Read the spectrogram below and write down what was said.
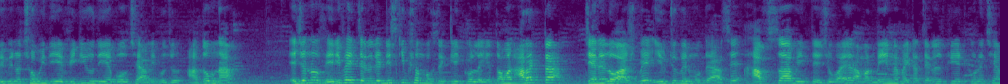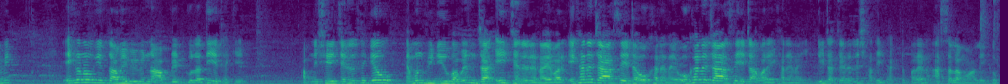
বিভিন্ন ছবি দিয়ে ভিডিও দিয়ে বলছে আমি হুজুর আদৌ না। এই জন্য ভেরিফাই চ্যানেলের ডিসক্রিপশন বক্সে ক্লিক করলে কিন্তু আমার আরেকটা চ্যানেলও আসবে ইউটিউবের মধ্যে আছে হাফসা বিনতে জুবাইর আমার মেইন নামে একটা চ্যানেল ক্রিয়েট করেছি আমি। এখানেও কিন্তু আমি বিভিন্ন আপডেটগুলো দিয়ে থাকি। আপনি সেই চ্যানেল থেকেও এমন ভিডিও পাবেন যা এই চ্যানেলে নাই। আবার এখানে যা আছে এটা ওখানে নাই, ওখানে যা আছে এটা আবার এখানে নাই। দুইটা চ্যানেলের সাথেই থাকতে পারেন। আসসালামু আলাইকুম।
